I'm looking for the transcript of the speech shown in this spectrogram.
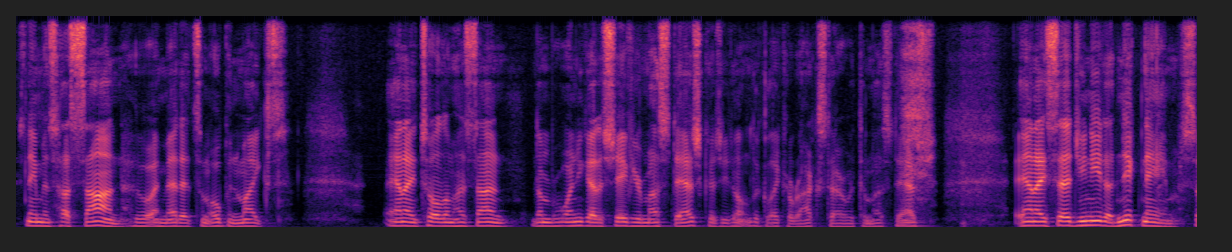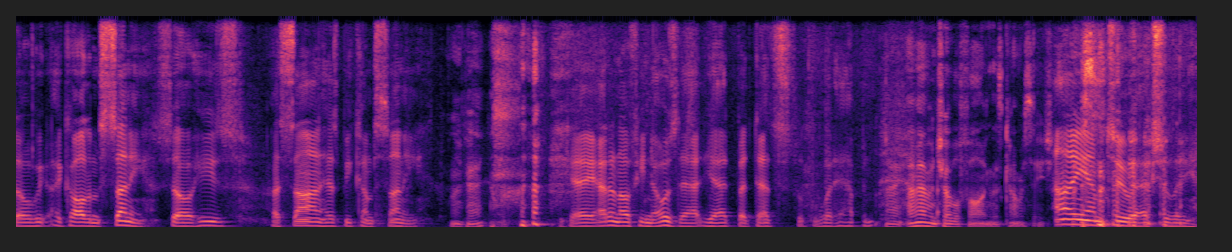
His name is Hassan, who I met at some open mics. And I told him, Hassan, number one, you got to shave your mustache because you don't look like a rock star with the mustache. And I said, you need a nickname. So we, I called him Sonny. So he's Hassan has become Sonny. Okay. Okay, I don't know if he knows that yet, but that's what happened. All right. I'm having trouble following this conversation. I am too, actually.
